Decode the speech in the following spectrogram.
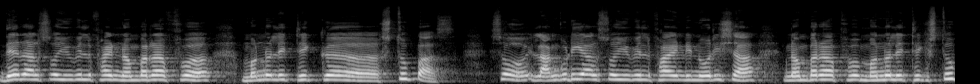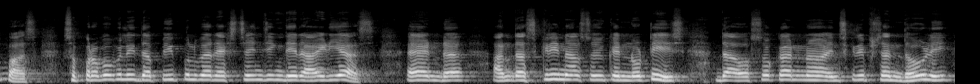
There also you will find number of uh, monolithic uh, stupas. So Langudi also you will find in Orissa number of monolithic stupas. So probably the people were exchanging their ideas and uh, on the screen also you can notice the Ashokan uh, inscription Dhauli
